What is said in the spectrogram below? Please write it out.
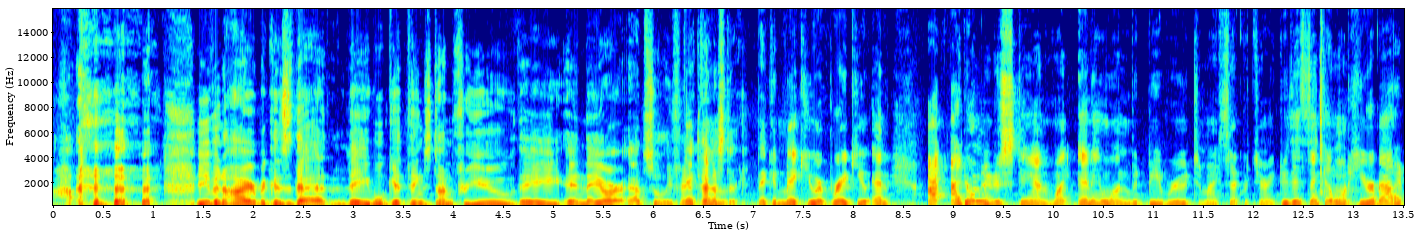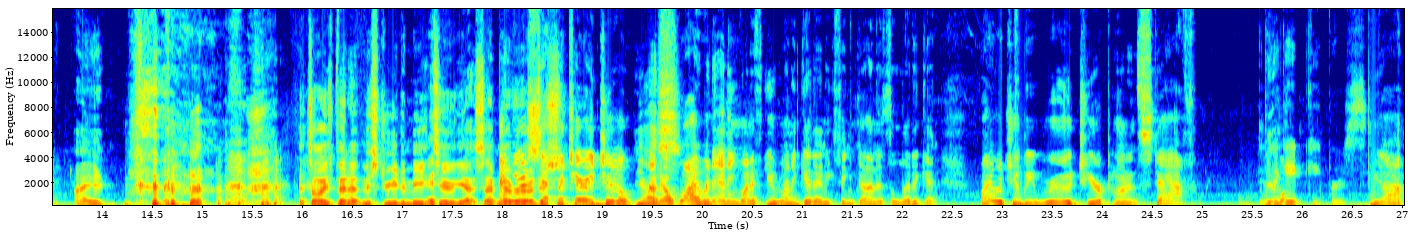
even higher because that they will get things done for you. They and they are absolutely They can- fantastic. They can make you or break you. And I, I don't understand why anyone would be rude to my secretary. Do they think I won't hear about it? I that's always been a mystery to me too. Yes, I've never and your understood. secretary too. You Yes. know, why would anyone, if you want to get anything done as a litigant, why would you be rude to your opponent's staff? They're Yeah. the gatekeepers. Yeah.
